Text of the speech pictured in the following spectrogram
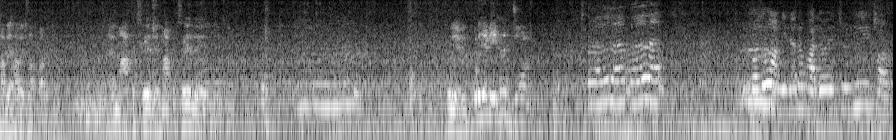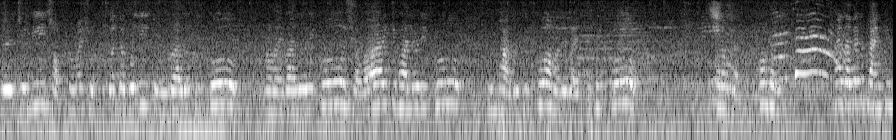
হবে হবে সব পাবে। মাকে ছেড়ে দে মাকে ছেড়ে দে। পড়ে যাবি পড়ে যাবি, এখানে জল। চলি হয়ে চলি, সবসময় সত্যি কথা বলি, তুমি ভালো থেকো, আমায় ভালো রেখো, সবাইকে ভালো রেখো, তুমি ভালো থেকো, আমাদের বাড়িতে থেকো। হ্যাঁ দাদাকে ফ্লাইং কিস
